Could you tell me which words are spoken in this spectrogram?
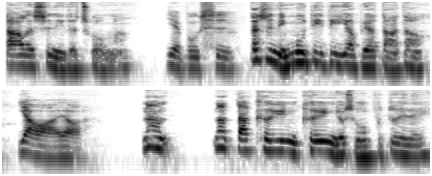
搭了是你的错吗？也不是，但是你目的地要不要达到？要啊要啊。那那搭客运客运有什么不对嘞？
